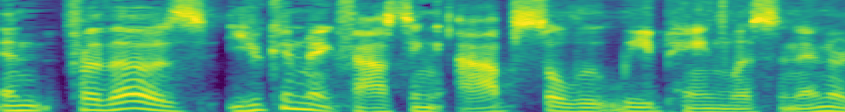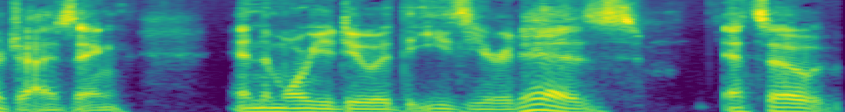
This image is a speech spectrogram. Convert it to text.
And for those, you can make fasting absolutely painless and energizing. And the more you do it, the easier it is. And so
